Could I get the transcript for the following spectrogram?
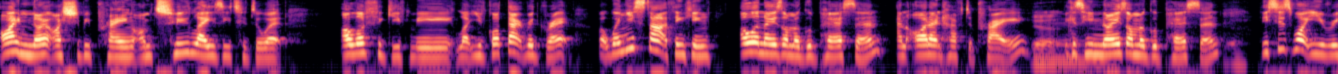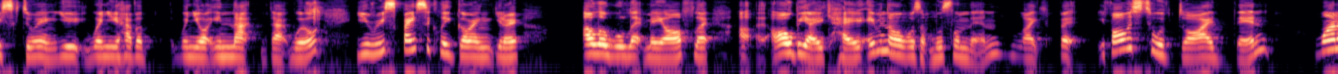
I know I should be praying. I'm too lazy to do it. Allah forgive me. Like you've got that regret, but when you start thinking. Allah knows I'm a good person and I don't have to pray Yeah. because he knows I'm a good person. This is what you risk doing. You when you have a when you're in that that world, you risk basically going, you know, Allah will let me off. Like I'll be okay, even though I wasn't Muslim then. Like, but if I was to have died then, one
